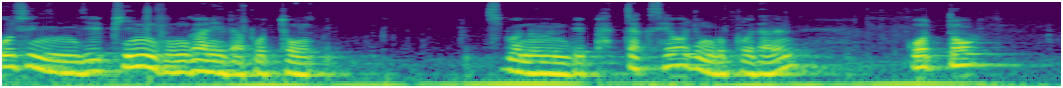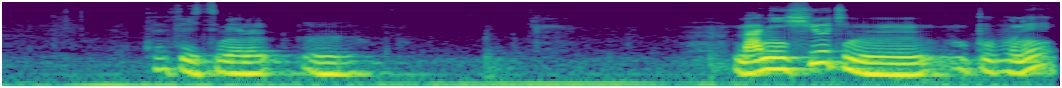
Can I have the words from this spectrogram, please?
꽃은 이제 빈 공간에다 보통 집어넣는데 바짝 세워준 것보다는 꽃도 될수 있으면은 음, 많이 휘어진 부분에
